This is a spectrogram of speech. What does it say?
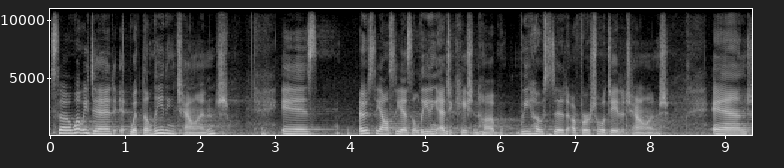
So what we did with the Leading Challenge is OCLC as a leading education hub, we hosted a virtual data challenge. And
